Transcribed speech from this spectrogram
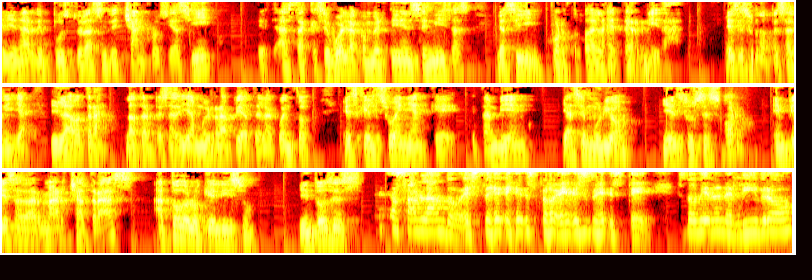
llenar de pústulas y de chancros y así eh, hasta que se vuelva a convertir en cenizas y así por toda la eternidad. Esa es una pesadilla. Y la otra, la otra pesadilla muy rápida, te la cuento, es que él sueña que también ya se murió y el sucesor empieza a dar marcha atrás a todo lo que él hizo. Y entonces, ¿Qué estás hablando? Este, esto es, este, esto viene en el libro,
